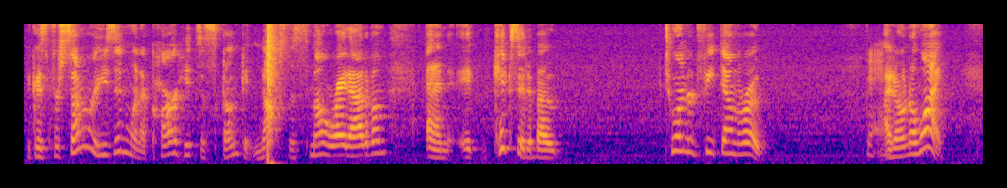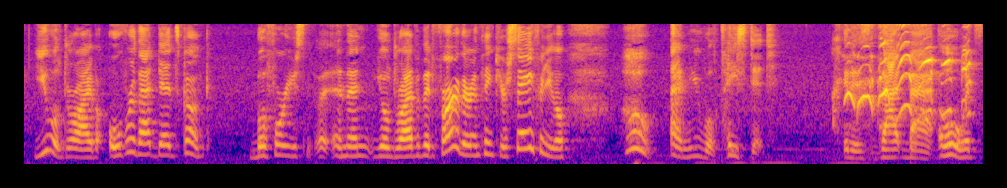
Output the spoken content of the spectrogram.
Because for some reason, when a car hits a skunk, it knocks the smell right out of them and it kicks it about 200 feet down the road. Dang. I don't know why. You will drive over that dead skunk before you, and then you'll drive a bit farther and think you're safe, and you go, oh, and you will taste it. It is that bad. Oh, it's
